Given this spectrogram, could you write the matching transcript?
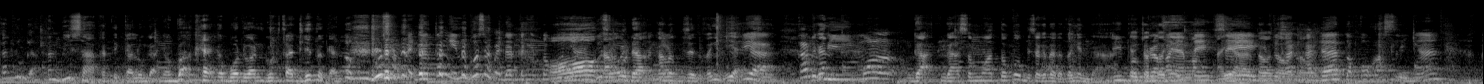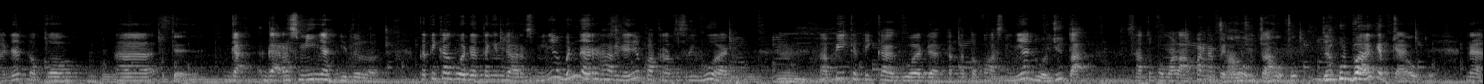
kan lu nggak kan bisa ketika lu nggak nyoba kayak kebodohan gue tadi itu kan. Gue sampai datengin gue sampai datengin tokonya oh Gua kalau udah datengin. kalau bisa datengin iya. Iya kan, Tapi di mall nggak nggak semua toko bisa kita datengin kan di Kayak beberapa contohnya ITC emang iya, tahu, gitu tahu, kan tahu. ada toko aslinya ada toko eh, oke. nggak nggak resminya gitu loh. Ketika gue datengin nggak resminya bener harganya 400 ribuan. Hmm. tapi ketika gue datang ke toko aslinya 2 juta 1,8 sampai 2 Jauh, juta. jauh, Cuk. jauh banget kan? Jauh, Cuk. nah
